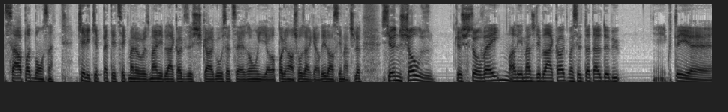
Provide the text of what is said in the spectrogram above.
ça n'a pas de bon sens. Quelle équipe pathétique, malheureusement, les Blackhawks de Chicago cette saison. Il n'y aura pas grand-chose à regarder dans ces matchs-là. S'il y a une chose que je surveille dans les matchs des Blackhawks, ben, c'est le total de buts. Écoutez, euh,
